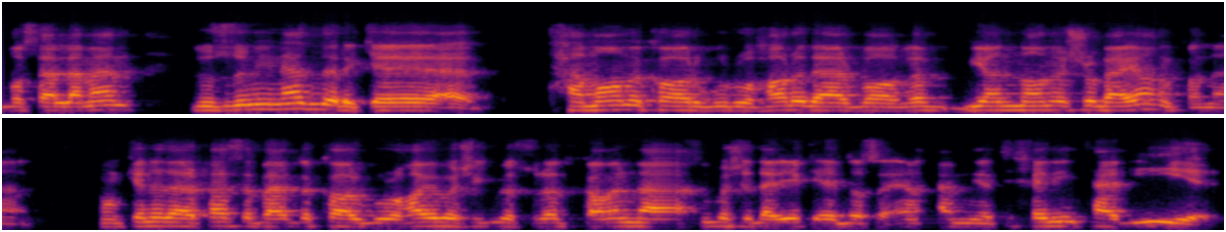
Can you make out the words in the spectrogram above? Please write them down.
مسلما لزومی نداره که تمام کارگروه ها رو در واقع بیان نامش رو بیان کنن. ممکنه در پس پرده کارگروه هایی باشه که به صورت کامل مخفی باشه در یک احداث امنیتی. خیلی طبیعیه.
